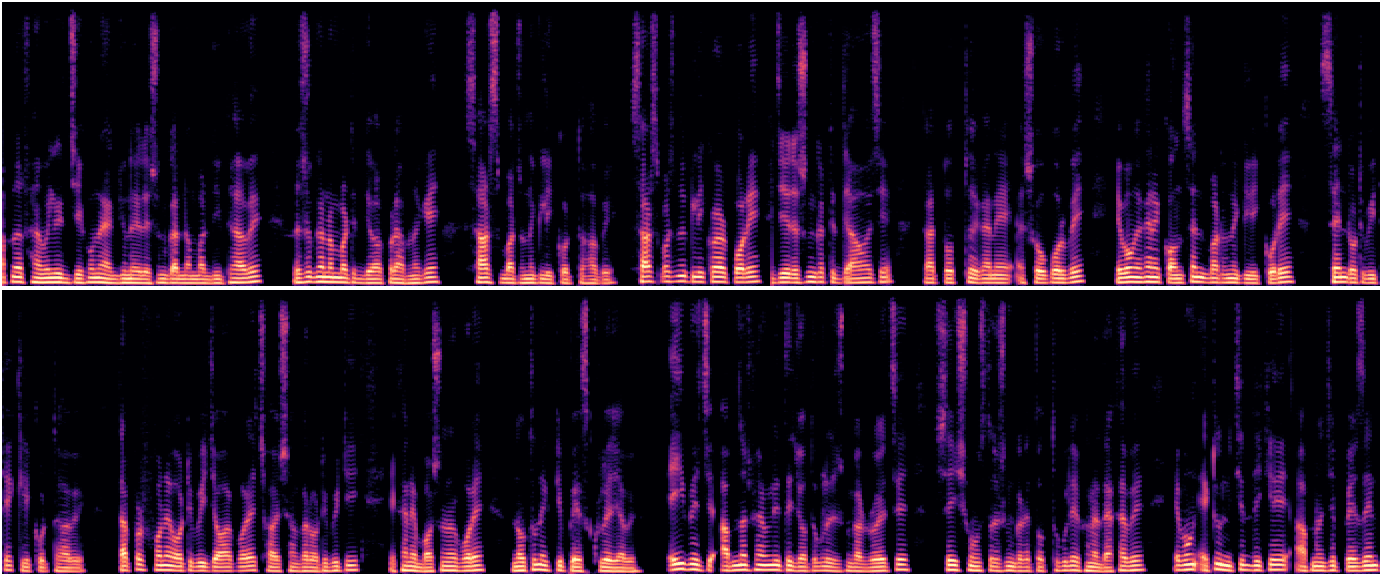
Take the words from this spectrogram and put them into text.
আপনার ফ্যামিলির যে কোনো একজনের রেশন কার্ড নাম্বার দিতে হবে। রেশন কার্ড নাম্বারটি দেওয়ার পরে আপনাকে সার্চ বাটনে ক্লিক করতে হবে। সার্চ বাটনে ক্লিক করার পরে যে রেশন কার্ডটি দেওয়া হয়েছে, তার তথ্য এখানে শো করবে এবং এখানে কনসেন্ট বাটনে ক্লিক করে সেন্ড ওটিপিতে ক্লিক করতে হবে। তারপর ফোনে ওটিপি যাওয়ার পরে ছয় সংখ্যার ওটিপিটি এখানে বসানোর পরে নতুন একটি পেজ খুলে যাবে। এই পেজে আপনার ফ্যামিলিতে যতগুলো রেশন কার্ড রয়েছে সেই সমস্ত রেশন কার্ডের তথ্যগুলো এখানে দেখাবে এবং একটু নিচের দিকে আপনার যে প্রেজেন্ট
